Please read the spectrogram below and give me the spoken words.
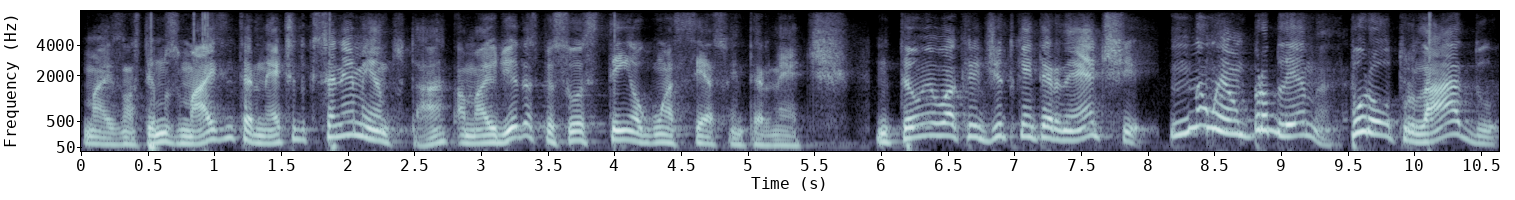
mas nós temos mais internet do que saneamento, tá? A maioria das pessoas tem algum acesso à internet. Então eu acredito que a internet não é um problema. Por outro lado,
